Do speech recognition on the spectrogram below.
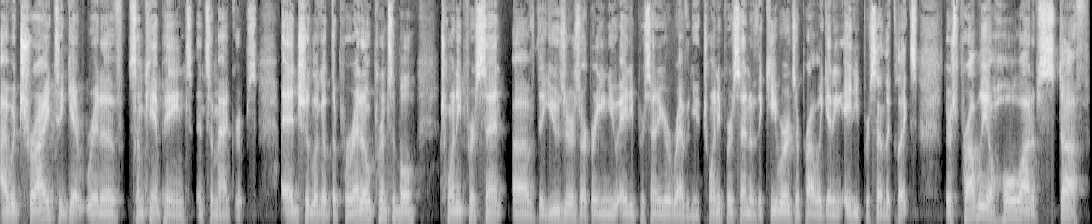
I would try to get rid of some campaigns and some ad groups. Ed should look up the Pareto principle. 20% of the users are bringing you 80% of your revenue. 20% of the keywords are probably getting 80% of the clicks. There's probably a whole lot of stuff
